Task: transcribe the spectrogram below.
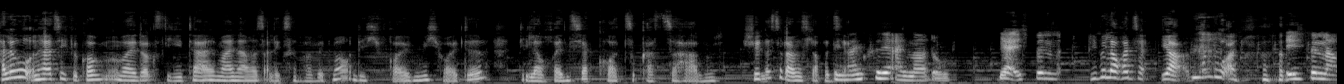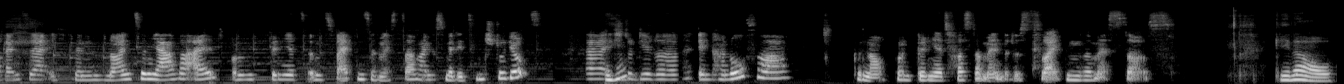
Hallo und herzlich willkommen bei Docs Digital. Mein Name ist Alexandra Wittmer und ich freue mich heute, die Laurentia Kort zu Gast zu haben. Schön, dass du da bist, Laurentia. Vielen Dank für die Einladung. Ja, ich bin Liebe Laurentia, ja, fang du an. ich bin Laurentia, ich bin 19 Jahre alt und bin jetzt im zweiten Semester meines Medizinstudiums. Äh, mhm. Ich studiere in Hannover, genau, und bin jetzt fast am Ende des zweiten Semesters. Genau.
